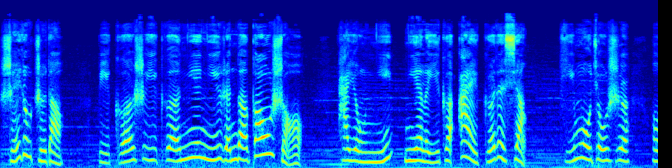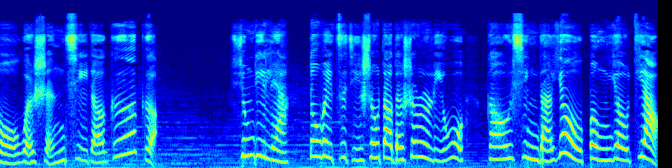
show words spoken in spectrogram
谁都知道，比格是一个捏泥人的高手，他用泥捏了一个艾格的像。题目就是哦，我神气的哥哥。兄弟俩都为自己收到的生日礼物高兴的又蹦又跳。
